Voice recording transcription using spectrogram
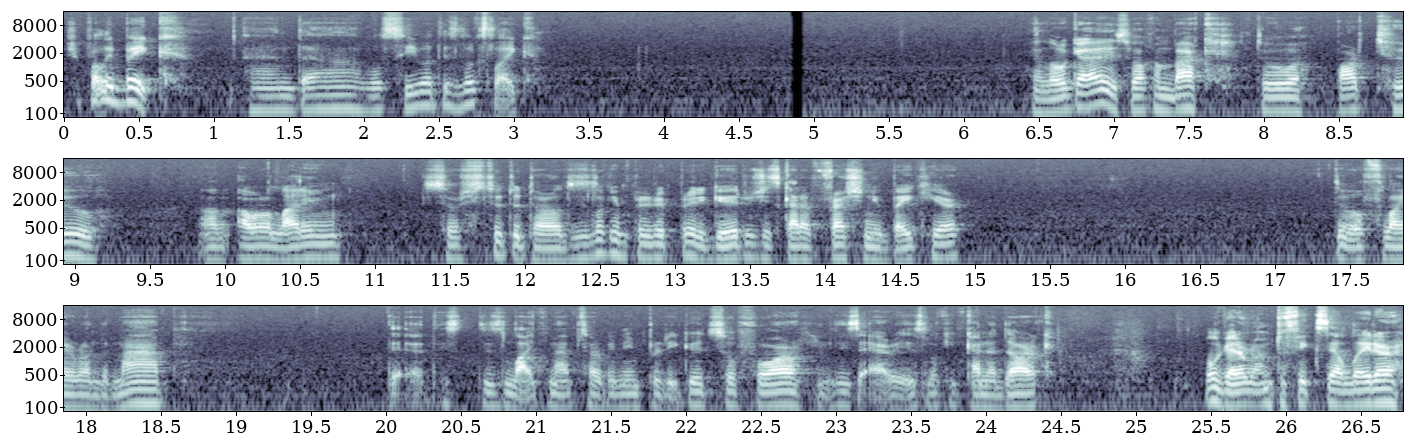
should probably bake and uh, we'll see what this looks like. Hello guys, welcome back to part 2 of our lighting source 2 tutorial. This is looking pretty pretty good, we just got a fresh new bake here. Do a fly around the map. The, these, these light maps are really pretty good so far. This area is looking kind of dark. We'll get around to fix that later.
